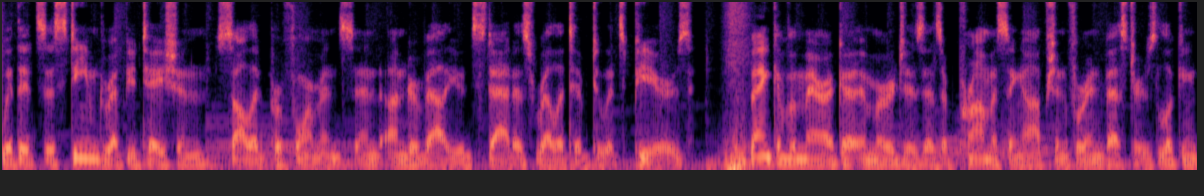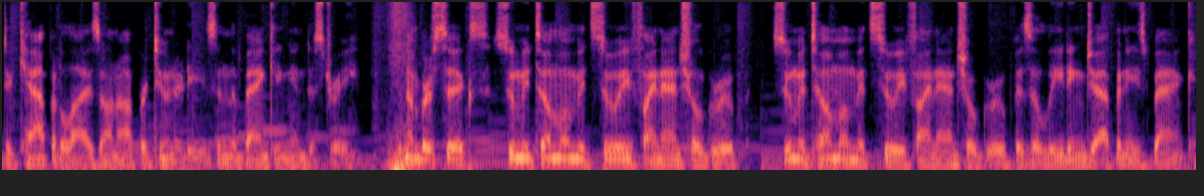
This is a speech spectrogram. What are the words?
With its esteemed reputation, solid performance, and undervalued status relative to its peers, Bank of America emerges as a promising option for investors looking to capitalize on opportunities in the banking industry. Number 6. Sumitomo Mitsui Financial Group Sumitomo Mitsui Financial Group is a leading Japanese bank,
